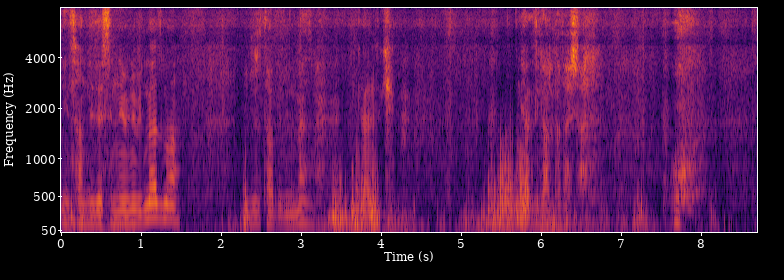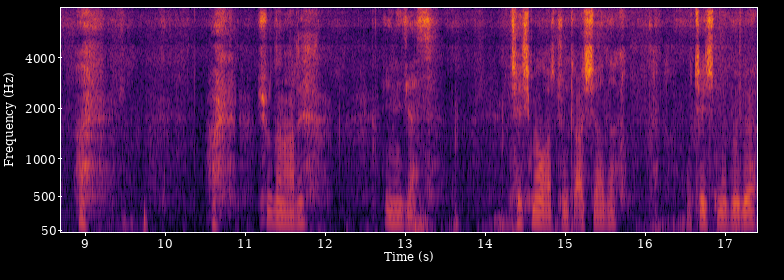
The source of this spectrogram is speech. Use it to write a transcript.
İnsan dedesinin evini bilmez mi lan? Bilir tabi bilmez mi? Geldik. Geldik arkadaşlar. Oh. Hah. Hah. Şuradan ağrı ineceğiz. Çeşme var çünkü aşağıda. O çeşme böyle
